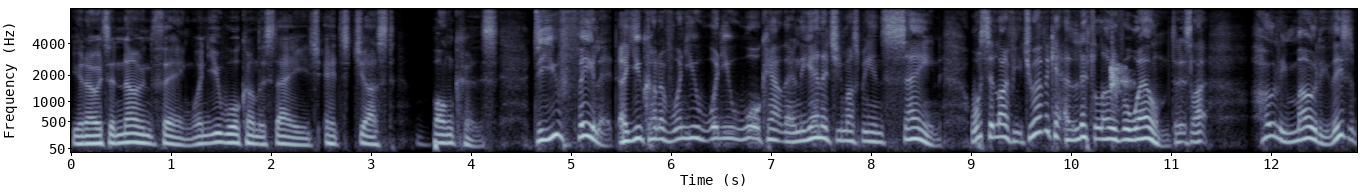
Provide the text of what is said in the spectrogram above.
You know, it's a known thing. When you walk on the stage, it's just bonkers. Do you feel it? Are you kind of when you when you walk out there and the energy must be insane? What's it like for you? Do you ever get a little overwhelmed? And it's like, holy moly, these are,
